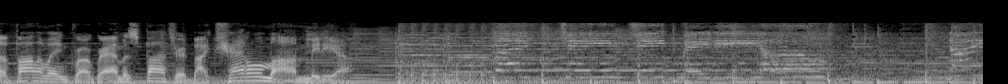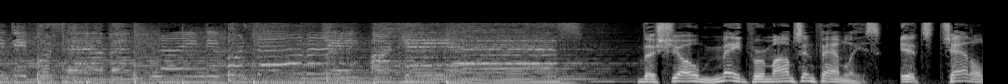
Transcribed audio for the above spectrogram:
The following program is sponsored by Channel Mom Media. Life-changing radio. 94.7. 94.7. KRKS. The show made for moms and families. It's Channel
